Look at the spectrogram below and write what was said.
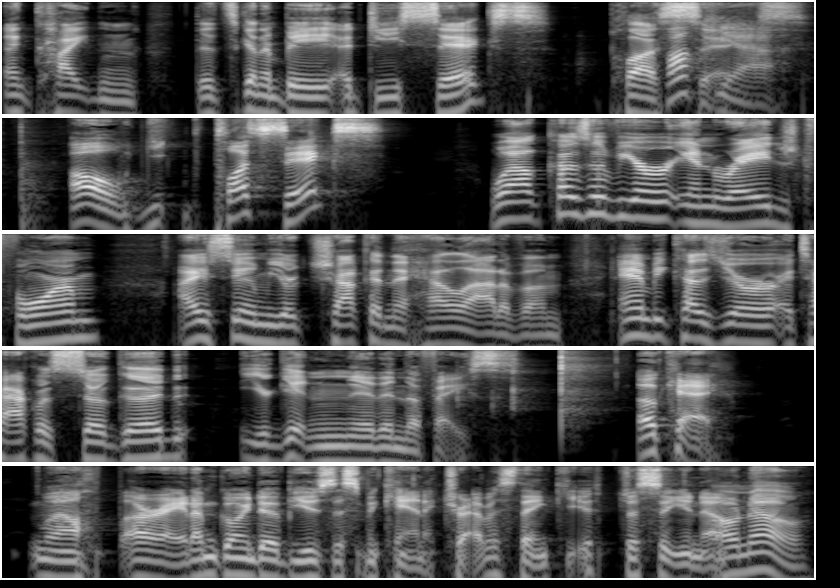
and chitin, that's gonna be a D6 plus Fuck six. yeah. Oh, y- plus six? Well, because of your enraged form, I assume you're chucking the hell out of him, and because your attack was so good, you're getting it in the face. Okay. Well, all right. I'm going to abuse this mechanic, Travis. Thank you. Just so you know. Oh no!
